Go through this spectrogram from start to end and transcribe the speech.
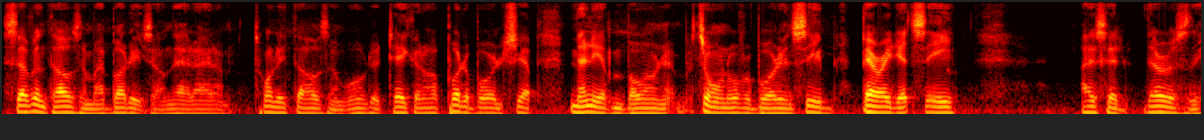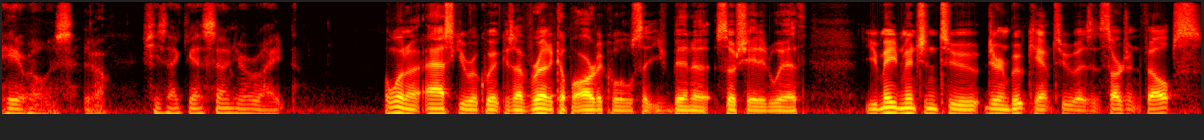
7,000 of my buddies on that island, 20,000 wounded, taken off, put aboard ship, many of them born, thrown overboard in sea, buried at sea. I said, there is the heroes. Yeah. She's like, yes, son, you're right. I want to ask you real quick because I've read a couple articles that you've been uh, associated with. You made mention to during boot camp to is it Sergeant Phelps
